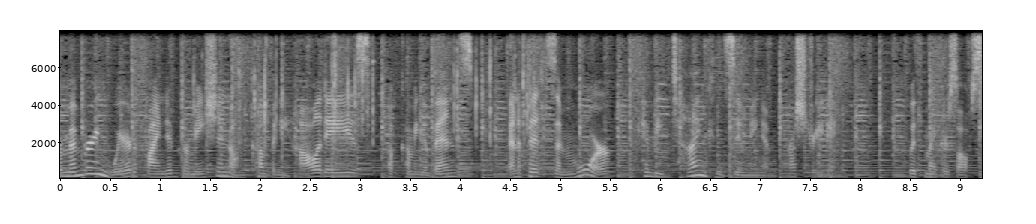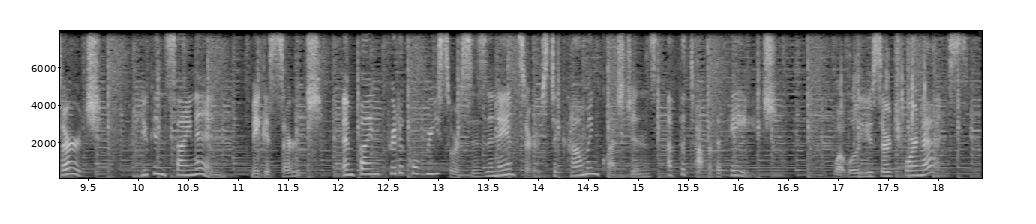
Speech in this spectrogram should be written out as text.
remembering where to find information on company holidays, upcoming events, benefits, and more can be time consuming and frustrating. With Microsoft Search, you can sign in, make a search, and find critical resources and answers to common questions at the top of the page. What will you search for next?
